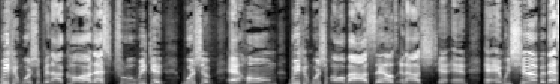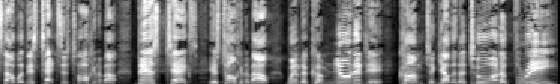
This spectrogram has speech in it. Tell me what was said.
we can worship in our car, that's true. We can worship at home. We can worship all by ourselves, and, our, and, and, and we should, but that's not what this text is talking about. This text is talking about when the community come together, the two or the three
